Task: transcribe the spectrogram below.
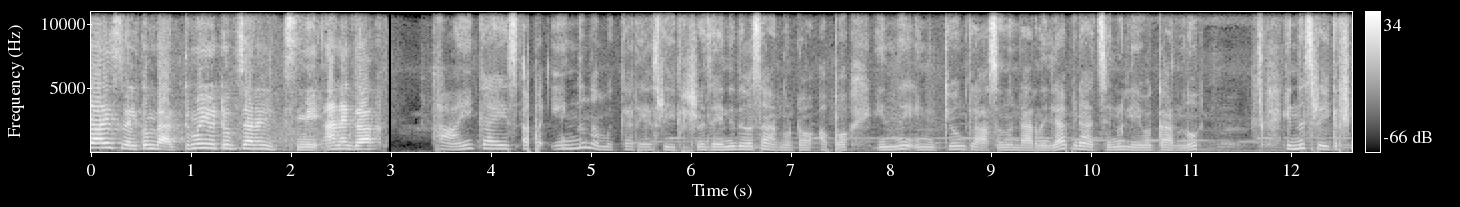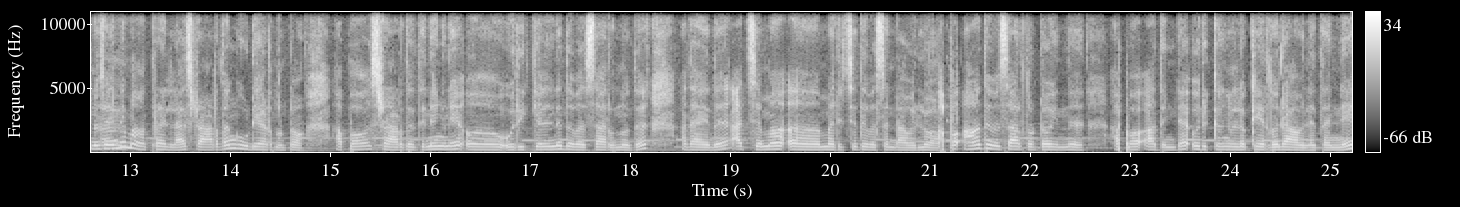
Guys welcome back to my YouTube channel it's me Anagha hi guys അപ്പോൾ ഇന്ന് നമുക്കറിയാം ശ്രീകൃഷ്ണ ജയന്തി ദിവസമായിരുന്നു കേട്ടോ. അപ്പോൾ ഇന്ന് എനിക്കും ക്ലാസ് ഒന്നും ഉണ്ടായിരുന്നില്ല. പിന്നെ അച്ഛനും ലീവൊക്കെ ആയിരുന്നു. ഇന്ന് ശ്രീകൃഷ്ണ ജയന്തി മാത്രമല്ല ശ്രാർദ്ധം കൂടിയായിരുന്നു കേട്ടോ. അപ്പോൾ ശ്രാർദ്ധത്തിന് ഇങ്ങനെ ഒരിക്കലിന്റെ ദിവസമായിരുന്നു ഇത്. അതായത് അച്ഛമ്മ മരിച്ച ദിവസം ഉണ്ടാവുമല്ലോ അപ്പോൾ ആ ദിവസമായിരുന്നു കേട്ടോ ഇന്ന്. അപ്പോൾ അതിന്റെ ഒരുക്കങ്ങളിലൊക്കെ ആയിരുന്നു രാവിലെ തന്നെ.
